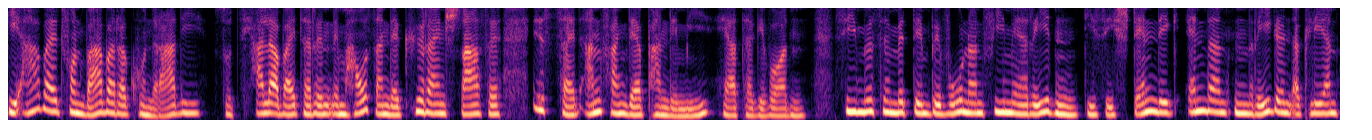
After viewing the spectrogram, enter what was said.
Die Arbeit von Barbara Konradi, Sozialarbeiterin im Haus an der Küreinstraße, ist seit Anfang der Pandemie härter geworden. Sie müsse mit den Bewohnern viel mehr reden, die sich ständig ändernden Regeln erklären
